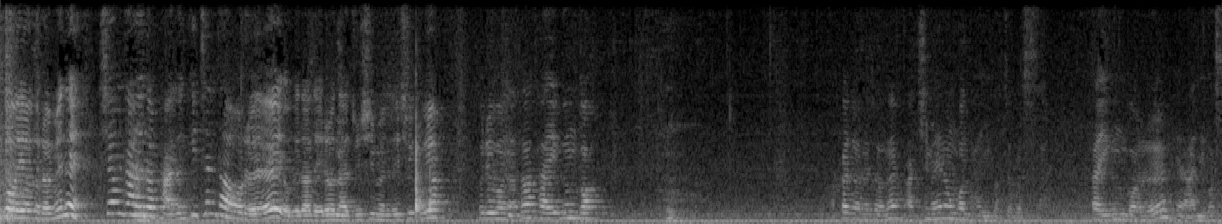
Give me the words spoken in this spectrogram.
이거예요. 그러면은 시험장에서 받은 키친타올을 여기다 내려놔 주시면 되시고요. 그리고 나서 다 익은 거. 아까 전에 저는 아침에 해놓은 건 다 익었죠 벌써. 다 익은 거를 얘는 안 익었어.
